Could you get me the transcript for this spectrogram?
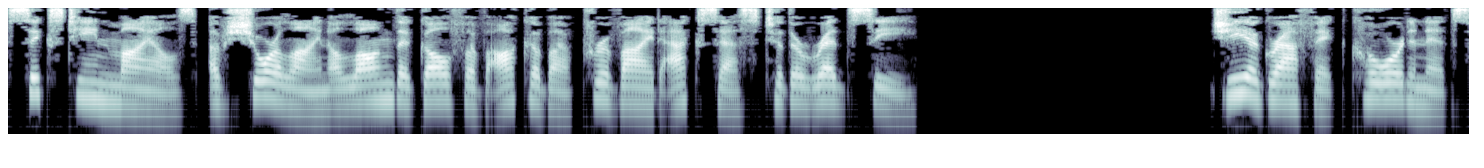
(16 miles) of shoreline along the Gulf of Aqaba provide access to the Red Sea. Geographic coordinates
